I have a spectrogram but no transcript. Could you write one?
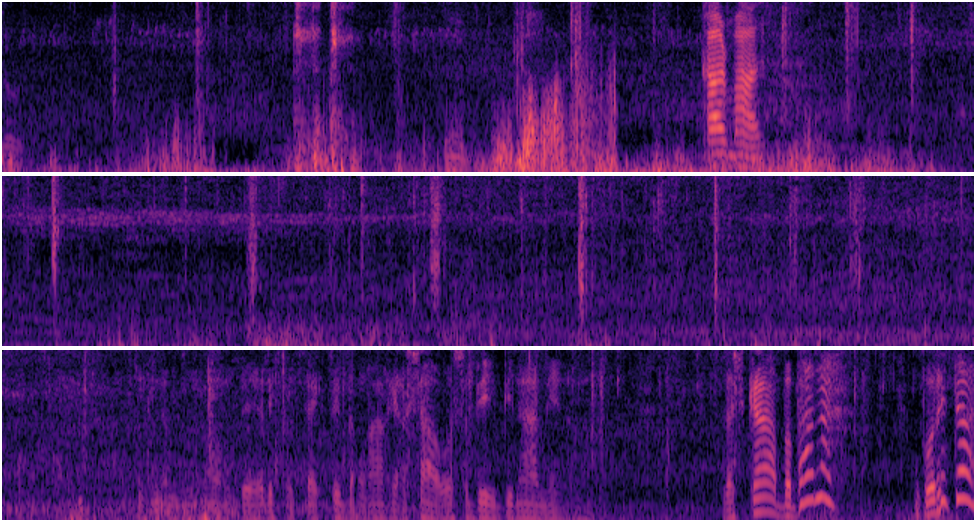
Doon. Doon. Car mahal. Tignan mo, oh, very protected ang aking asawa sa baby namin. Oh. Las ka, baba na. Purita.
